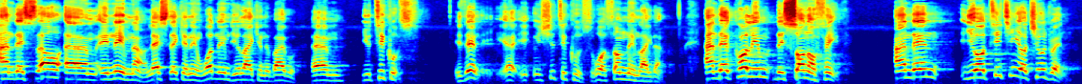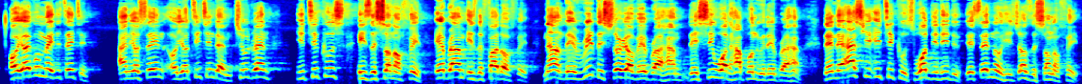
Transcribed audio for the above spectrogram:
and they sell um, a name now. Let's take a name. What name do you like in the Bible? Um, Eutychus. Is it uh, Eutychus or some name like that? And they call him the son of faith. And then you're teaching your children, or you're even meditating, and you're saying, or you're teaching them, children, Eutychus is the son of faith. Abraham is the father of faith. Now they read the story of Abraham. They see what happened with Abraham. Then they ask you, Eutychus, what did he do? They said, no, he's just the son of faith.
